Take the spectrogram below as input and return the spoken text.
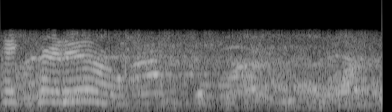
Hey, Cornell.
